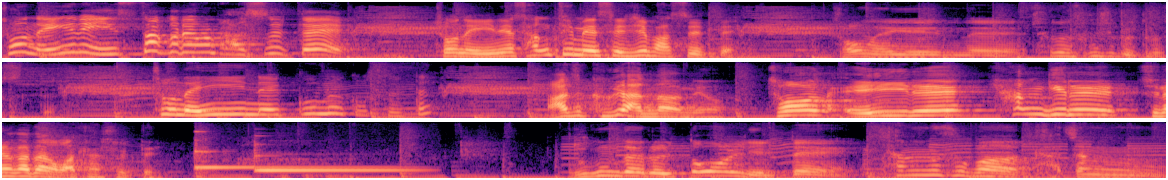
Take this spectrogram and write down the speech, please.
전 애인의 인스타그램을 봤을 때. 전 애인의 상태 메시지 봤을 때. 전 애인의 최근 소식을 들었을 때 전 애인의 꿈을 꿨을 때? 아직 그게 안 나왔네요. 전 애인의 향기를 지나가다가 맡았을 때. 누군가를 떠올릴 때 향수가 가장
